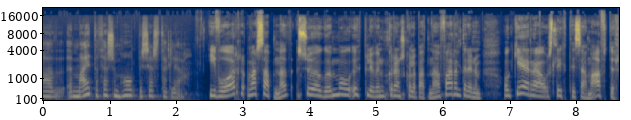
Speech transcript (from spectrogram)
að mæta þessum hópi sérstaklega. Í vor var sapnað sögum og upplifun grunnskólabatna faraldurinnum og gera á slíkti sama aftur.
